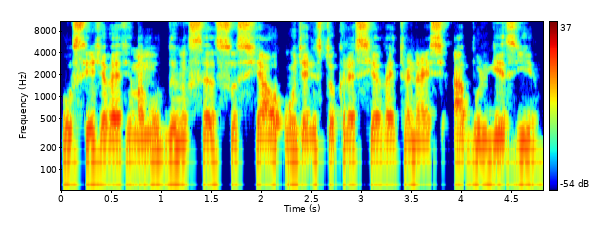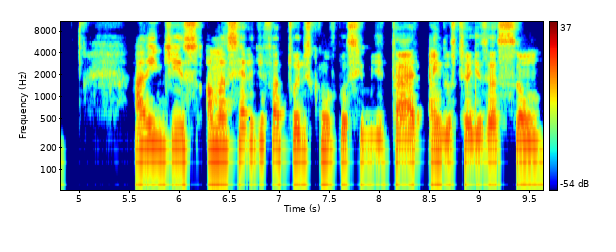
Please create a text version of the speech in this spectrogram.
Ou seja, vai haver uma mudança social onde a aristocracia vai tornar-se a burguesia. Além disso, há uma série de fatores que vão possibilitar a industrialização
